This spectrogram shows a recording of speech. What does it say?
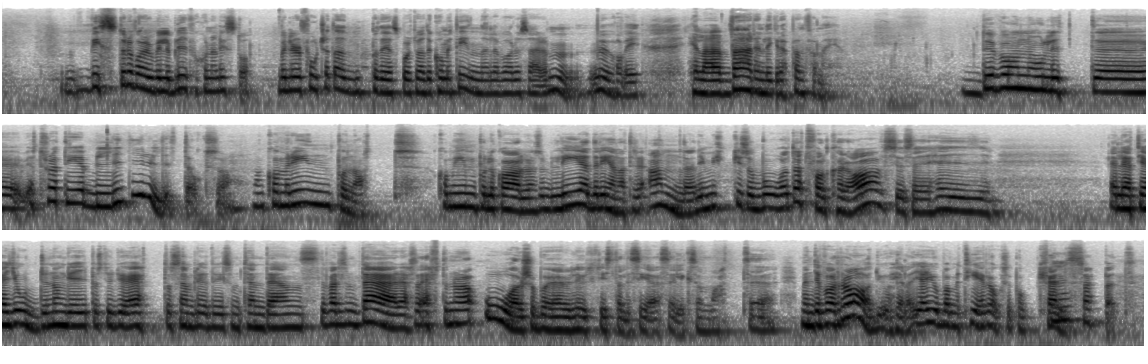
Visste du vad du ville bli för journalist då? Ville du fortsätta på det spåret du hade kommit in eller var det så här, mm, nu har vi, hela världen ligger öppen för mig? Det var nog lite, jag tror att det blir lite också. Man kommer in på något, kommer in på lokalen så leder det ena till det andra. Det är mycket så, både att folk hör av sig och säger hej. Eller att jag gjorde någon grej på Studio 1 och sen blev det liksom tendens. Det var liksom där, alltså efter några år så började det utkristallisera sig. Liksom att, eh, men det var radio hela, jag jobbade med TV också på Kvällsöppet.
